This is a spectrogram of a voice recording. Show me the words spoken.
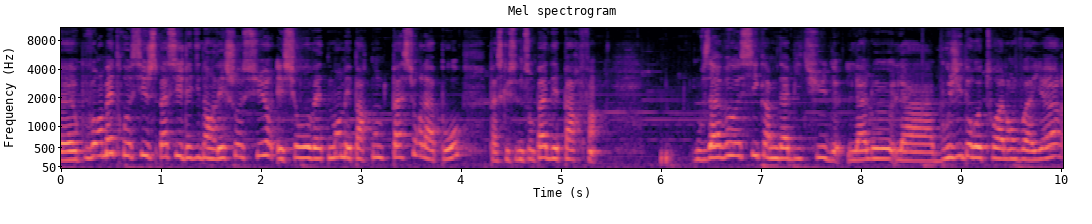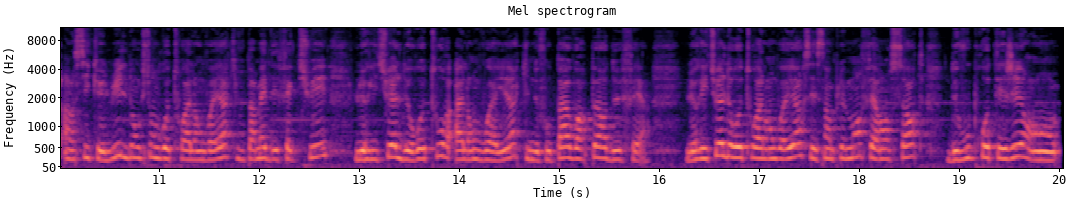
Euh, vous pouvez en mettre aussi, je sais pas si je l'ai dit, dans les chaussures et sur vos vêtements, mais par contre pas sur la peau, parce que ce ne sont pas des parfums. Vous avez aussi, comme d'habitude, la, la, bougie de retour à l'envoyeur ainsi que l'huile d'onction de retour à l'envoyeur qui vous permettent d'effectuer le rituel de retour à l'envoyeur qu'il ne faut pas avoir peur de faire. Le rituel de retour à l'envoyeur, c'est simplement faire en sorte de vous protéger en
